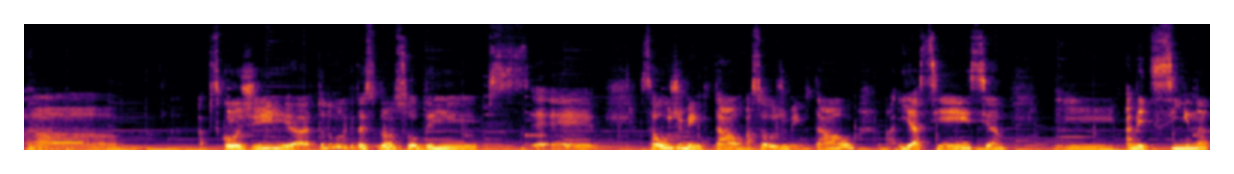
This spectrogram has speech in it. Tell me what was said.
a a psicologia, todo mundo que está estudando sobre é, é, saúde mental, a saúde mental e a ciência e a medicina,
